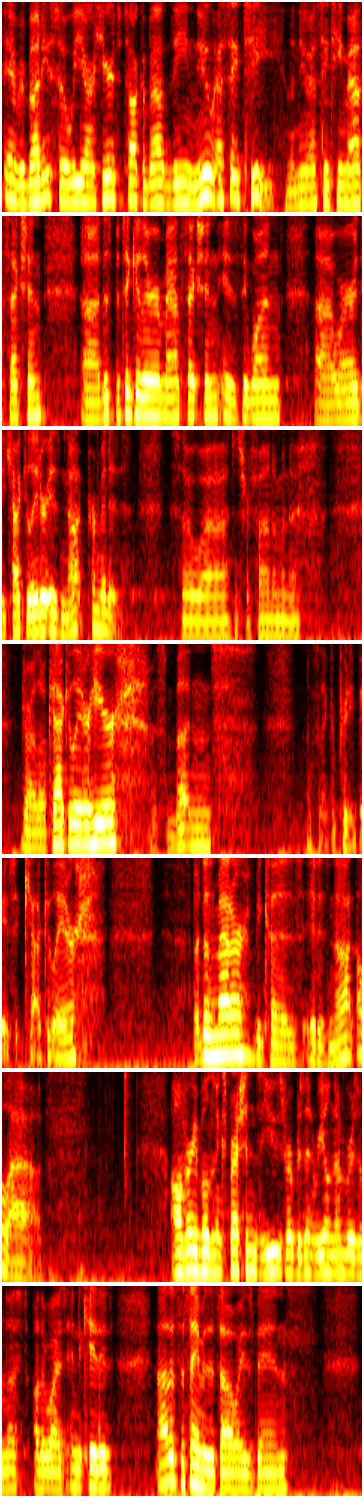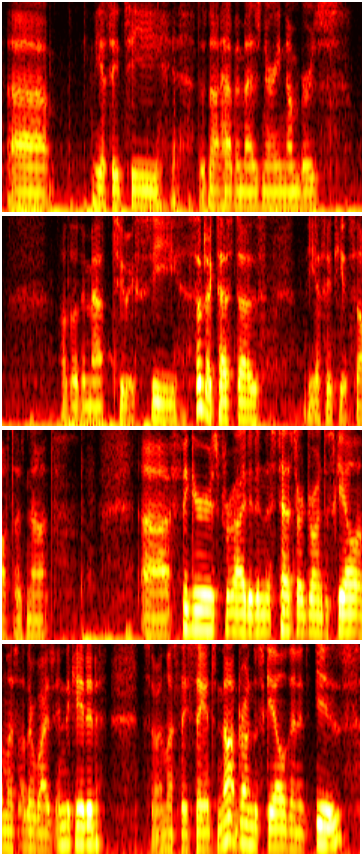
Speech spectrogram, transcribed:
Hey everybody, so we are here to talk about the new SAT, the new SAT math section. Uh, this particular math section is the one uh, where the calculator is not permitted. So uh, just for fun, I'm going to draw a little calculator here with some buttons. Looks like a pretty basic calculator, but it doesn't matter because it is not allowed. All variables and expressions used represent real numbers unless otherwise indicated. Uh, that's the same as it's always been. Uh, the SAT does not have imaginary numbers, although the Math 2C subject test does. The SAT itself does not. Uh, figures provided in this test are drawn to scale unless otherwise indicated. So unless they say it's not drawn to scale, then it is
